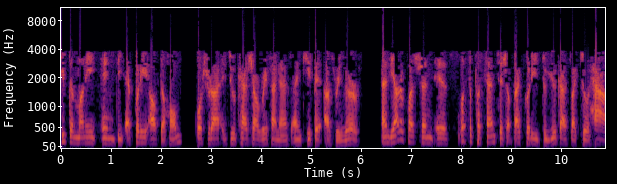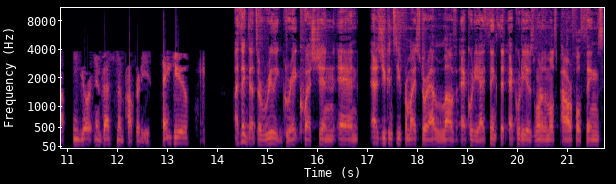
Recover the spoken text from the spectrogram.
keep the money in the equity of the home or should I do cash out refinance and keep it as reserve? And the other question is, what's the percentage of equity do you guys like to have in your investment properties? Thank you. I think that's a really great question. And as you can see from my story, I love equity. I think that equity is one of the most powerful things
